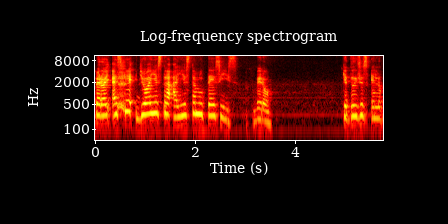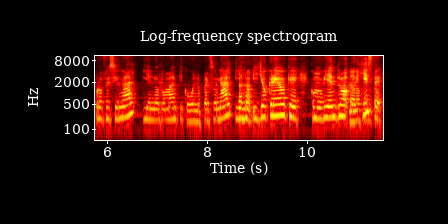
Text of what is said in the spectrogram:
pero es que yo ahí está, ahí está mi tesis, Vero. Que tú dices en lo profesional y en lo romántico o en lo personal y, en lo- Ajá. y yo creo que como bien lo, lo dijiste,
